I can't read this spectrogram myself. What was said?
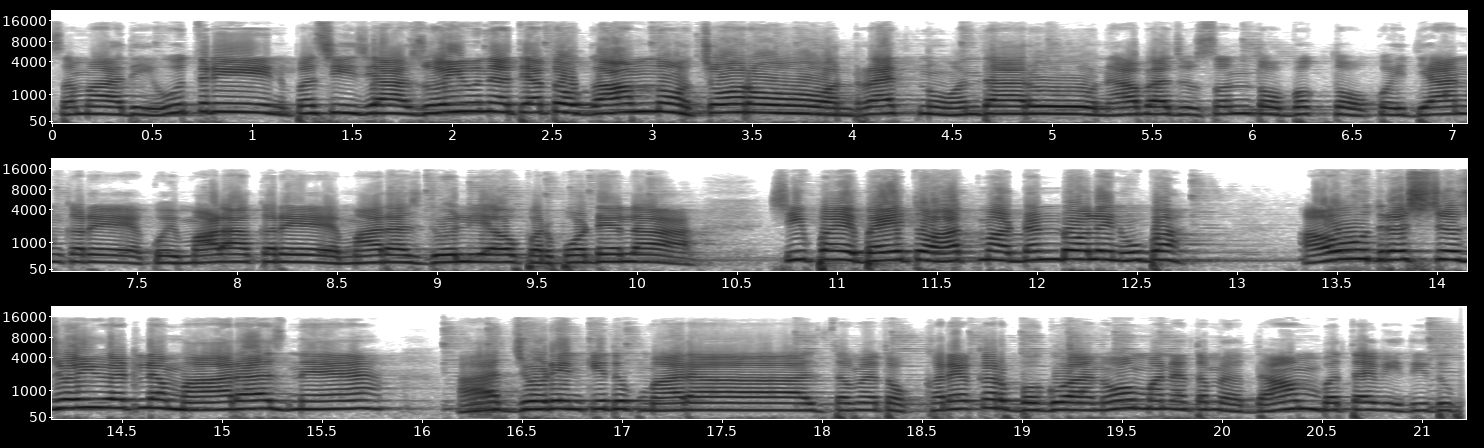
સમાધિ ઉતરીને પછી જ્યાં જોયું ને ત્યાં તો ગામનો ચોરો રાતનું અંધારું ને આ બાજુ સંતો ભક્તો કોઈ ધ્યાન કરે, કોઈ માળા કરે. મહારાજ ડોલિયા ઉપર પોઢેલા. સિપાહી ભાઈ તો હાથમાં દંડો લઈને ઊભા. આવું દ્રશ્ય જોયું એટલે મહારાજને હાથ જોડીને કીધું કે મહારાજ, તમે તો ખરેખર ભગવાન હો, મને તમે ધામ બતાવી દીધું.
